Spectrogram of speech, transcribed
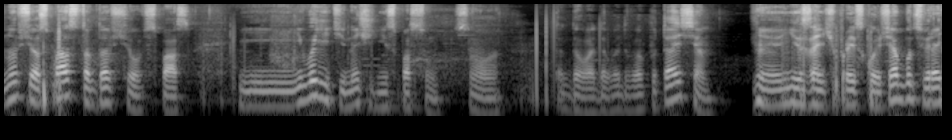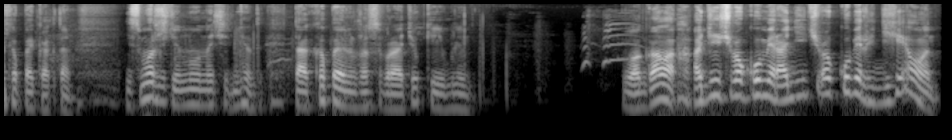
Ну все, спас, тогда все, спас. Не, не выйдете, значит не спасу. Снова. Так, давай, давай, давай, пытайся. Не знаю, что происходит. Сейчас буду сверять хп как-то. Не сможете? Ну, значит, нет. Так, хп нужно собрать. Окей, блин. Лагала. Один чувак умер, один чувак умер. Где он?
